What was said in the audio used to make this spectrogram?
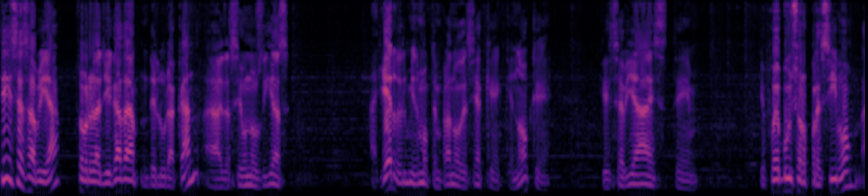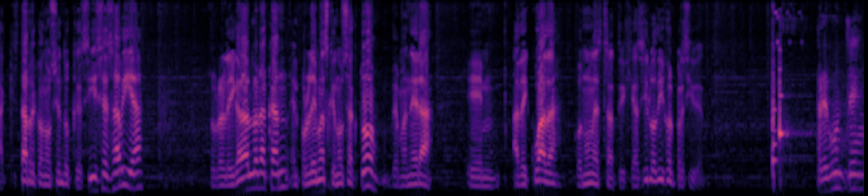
sí se sabía sobre la llegada del huracán hace unos días. Ayer él mismo temprano decía que, que no, que, que se había, este, que fue muy sorpresivo. Aquí está reconociendo que sí se sabía sobre la llegada del huracán. El problema es que no se actuó de manera eh, adecuada con una estrategia. Así lo dijo el presidente. Pregunten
